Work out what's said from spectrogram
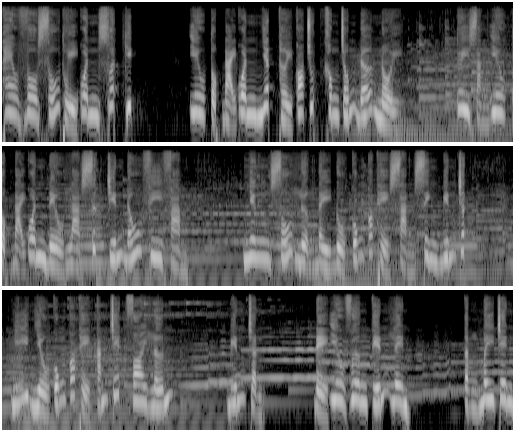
Theo vô số thủy quân xuất kích, Yêu tộc đại quân nhất thời có chút không chống đỡ nổi. Tuy rằng yêu tộc đại quân đều là sức chiến đấu phi phàm nhưng số lượng đầy đủ cũng có thể sản sinh biến chất. Nghĩ nhiều cũng có thể cắn chết voi lớn. Biến trận. Để yêu vương tiến lên. Tầng mây trên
